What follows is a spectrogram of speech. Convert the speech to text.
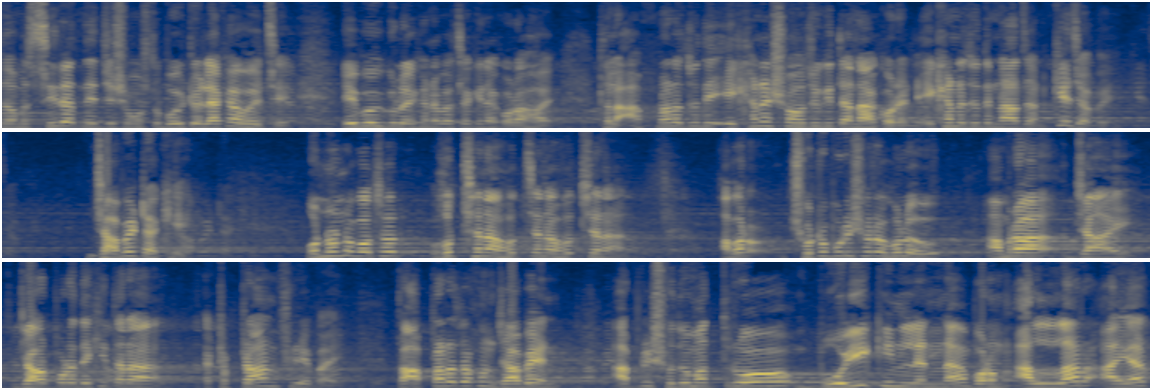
সাল্লামের সিরাত নিয়ে যে সমস্ত বইটা লেখা হয়েছে, এই বইগুলো এখানে বেচা কিনা করা হয়। তাহলে আপনারা যদি এখানে সহযোগিতা না করেন, এখানে যদি না যান, কে যাবে? যাবেটা কে? অন্যান্য বছর হচ্ছে না হচ্ছে না হচ্ছে না। আবার ছোট পরিসরে হলেও আমরা যাই, যাওয়ার পরে দেখি তারা একটা প্রাণ ফিরে পায়। তো আপনারা যখন যাবেন, আপনি শুধুমাত্র বই কিনলেন না, বরং আল্লাহর আয়াত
